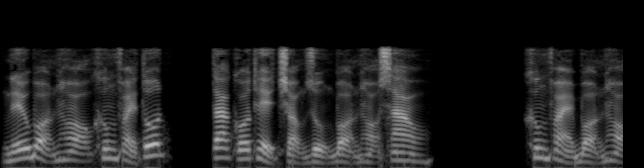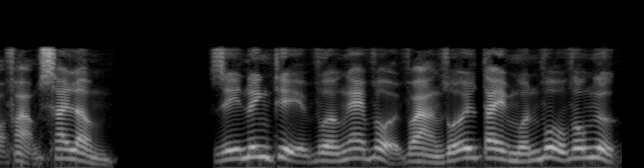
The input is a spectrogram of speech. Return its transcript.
Nếu bọn họ không phải tốt, ta có thể trọng dụng bọn họ sao? Không phải bọn họ phạm sai lầm. Dì Ninh Thị vừa nghe vội vàng rỗi tay muốn vô vô ngực,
